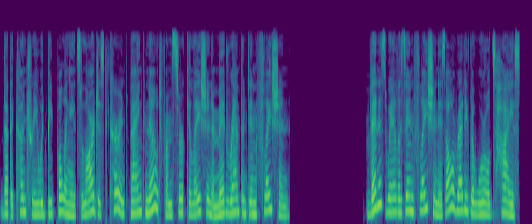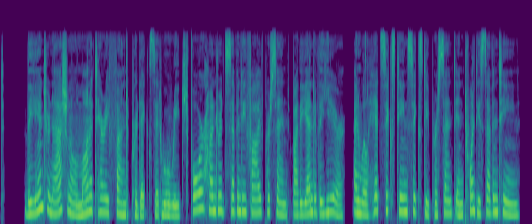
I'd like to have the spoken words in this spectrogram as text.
that the country would be pulling its largest current banknote from circulation amid rampant inflation. Venezuela's inflation is already the world's highest, the International Monetary Fund predicts it will reach 475% by the end of the year and will hit 1660% in 2017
